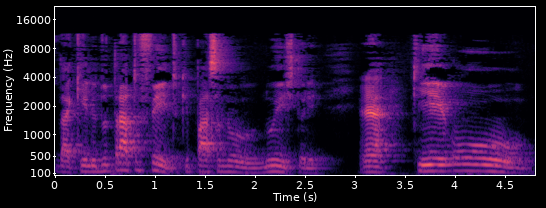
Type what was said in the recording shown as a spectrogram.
daquele do trato feito que passa no, no History, né? que o,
